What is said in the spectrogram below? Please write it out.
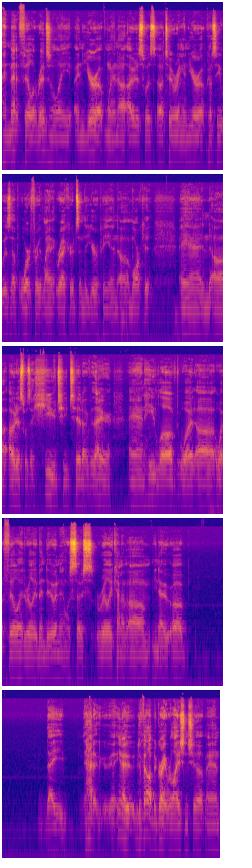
had met Phil originally in Europe when uh, Otis was uh, touring in Europe because he was worked for Atlantic Records in the European uh, market, and Otis was a huge, huge hit over there, and he loved what what Phil had really been doing, and was so really kind of um, you know they had a you know developed a great relationship and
